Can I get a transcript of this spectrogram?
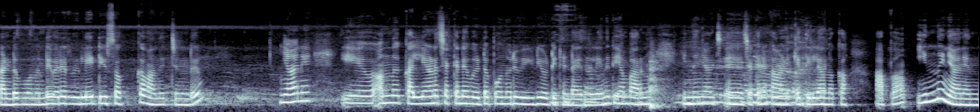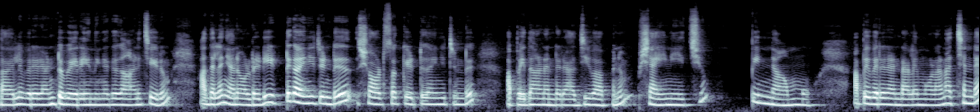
കണ്ടുപോകുന്നുണ്ട്. ഇവരെ റിലേറ്റീവ്സൊക്കെ വന്നിട്ടുണ്ട്. ഞാൻ ഈ അന്ന് കല്യാണ ചെക്കന്റെ വീട്ടിൽ പോകുന്ന ഒരു വീഡിയോ ഇട്ടിട്ടുണ്ടായിരുന്നില്ലേ? എന്നിട്ട് ഞാൻ പറഞ്ഞു ഇന്ന് ഞാൻ ചെക്കനെ കാണിക്കത്തില്ല എന്നൊക്കെ. അപ്പം ഇന്ന് ഞാൻ എന്തായാലും ഇവരെ രണ്ടുപേരെയും നിങ്ങൾക്ക് കാണിച്ചു തരും. അതെല്ലാം ഞാൻ ഓൾറെഡി ഇട്ട് കഴിഞ്ഞിട്ടുണ്ട്. ഷോർട്സൊക്കെ ഇട്ട് കഴിഞ്ഞിട്ടുണ്ട്. അപ്പോൾ ഇതാണ് എന്റെ രാജീവാപ്പനും ഷൈനേച്ചും പിന്നെ അമ്മു. അപ്പോൾ ഇവരെ രണ്ടാളെയും മോളാണ്. അച്ഛന്റെ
